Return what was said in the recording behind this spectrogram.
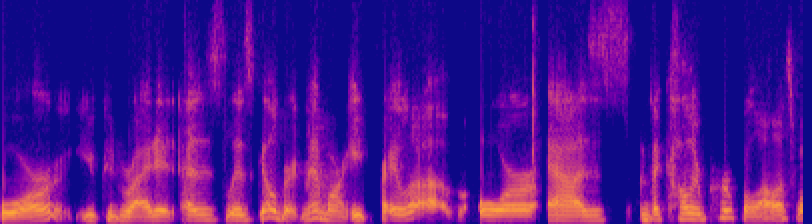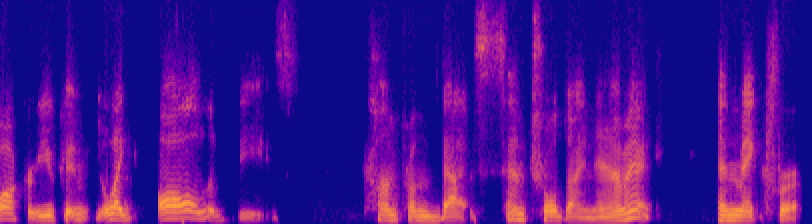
Or you could write it as Liz Gilbert, memoir, Eat, Pray, Love, or as The Color Purple, Alice Walker. You can, like, all of these come from that central dynamic and make for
